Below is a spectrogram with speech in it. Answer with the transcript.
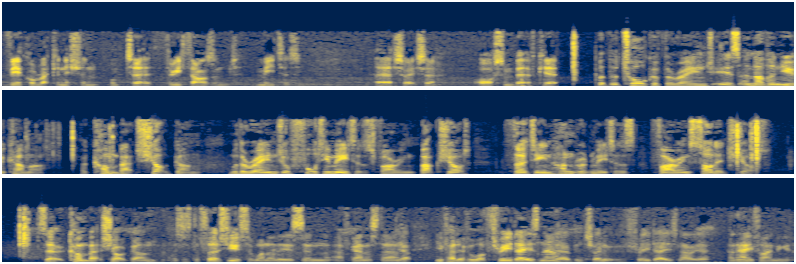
vehicle recognition up to 3000 metres. Uh, so it's an awesome bit of kit. But the talk of the range is another newcomer, a combat shotgun with a range of 40 metres firing buckshot, 1300 metres firing solid shot. So, combat shotgun, this is the first use of one of these in Afghanistan. Yep. You've had it for what, three days now? Yeah, I've been training it for three days now, yeah. And how are you finding it?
